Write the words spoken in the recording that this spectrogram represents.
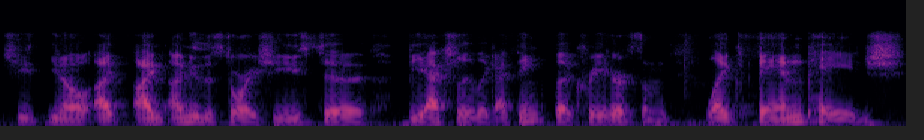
she's you know I, I i knew the story she used to be actually like i think the creator of some like fan page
